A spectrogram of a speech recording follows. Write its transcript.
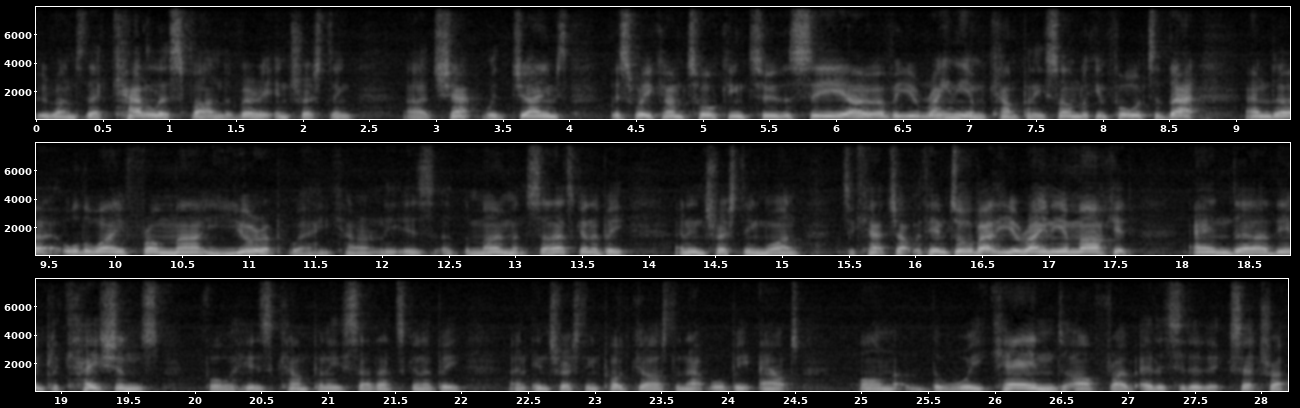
who runs their Catalyst Fund, a very interesting uh, chat with James. This week I'm talking to the CEO of a uranium company, so I'm looking forward to that. And uh, all the way from uh, Europe, where he currently is at the moment. So that's going to be an interesting one to catch up with him. Talk about the uranium market and uh, the implications for his company. So that's going to be an interesting podcast, and that will be out on the weekend after I've edited it, etc.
